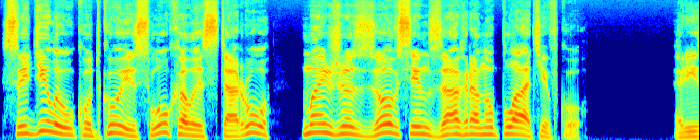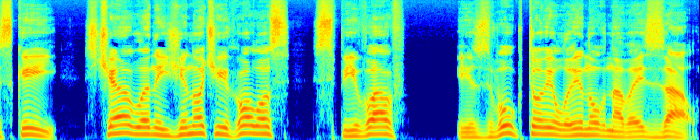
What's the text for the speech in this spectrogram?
сиділи у кутку і слухали стару, майже зовсім заграну платівку. Різкий, щавлений жіночий голос співав, і звук той линув на весь зал.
